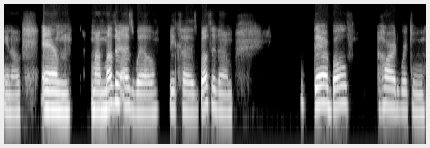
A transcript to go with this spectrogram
you know and my mother as well because both of them they're both hardworking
